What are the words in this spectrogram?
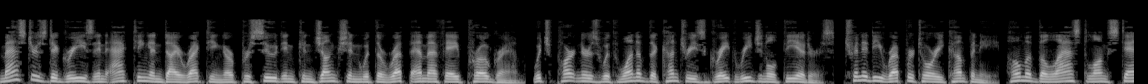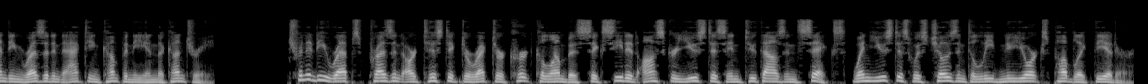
Master's degrees in acting and directing are pursued in conjunction with the REP MFA program, which partners with one of the country's great regional theaters, Trinity Repertory Company, home of the last long-standing resident acting company in the country. Trinity Rep's present artistic director Curt Columbus succeeded Oskar Eustis in 2006, when Eustis was chosen to lead New York's Public Theater.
